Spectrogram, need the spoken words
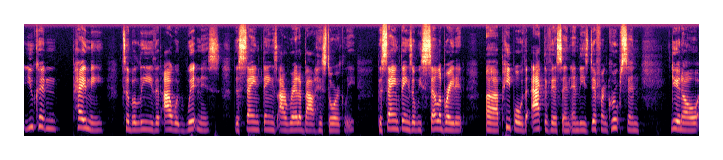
you couldn't pay me to believe that I would witness the same things I read about historically, the same things that we celebrated uh, people, the activists, and, and these different groups, and you know,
